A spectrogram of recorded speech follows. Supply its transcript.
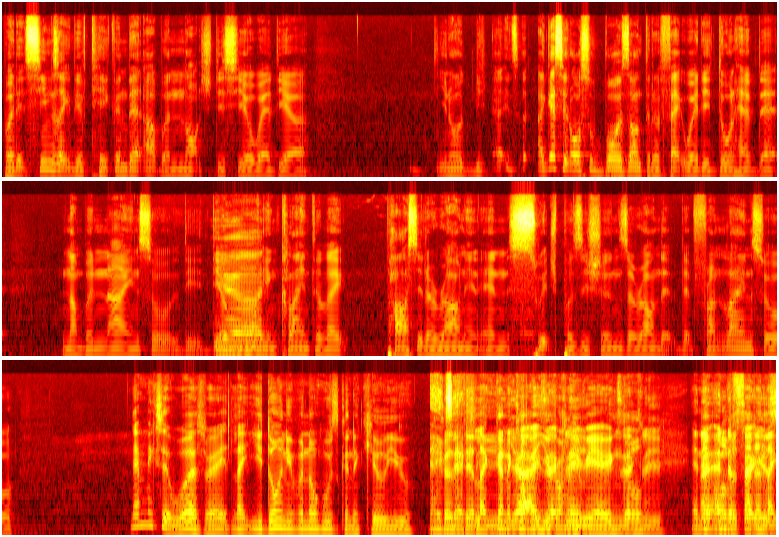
but it seems like they've taken that up a notch this year where they are you know, it's, I guess it also boils down to the fact where they don't have that number nine, so they they are more inclined to like pass it around and, and switch positions around that, that front line. So that makes it worse right like you don't even know who's gonna kill you because they're like gonna yeah, come at you exactly, from every angle Exactly. and then And- all and of the a sudden fact like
